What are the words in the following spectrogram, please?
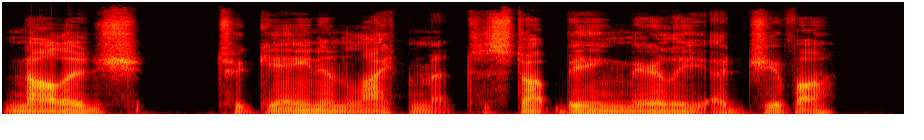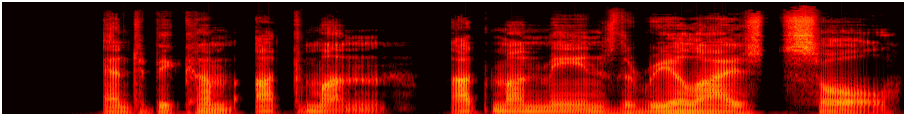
Knowledge to gain enlightenment, to stop being merely a jiva and to become Atman. Atman means the realized soul.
